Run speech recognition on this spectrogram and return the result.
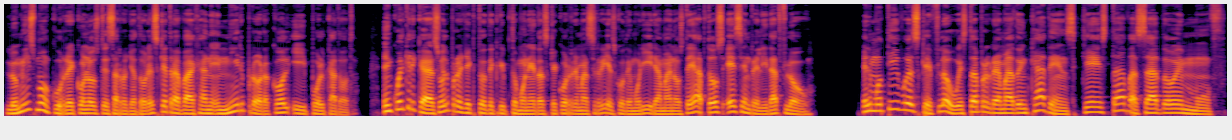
Lo mismo ocurre con los desarrolladores que trabajan en NIR Protocol y Polkadot. En cualquier caso, el proyecto de criptomonedas que corre más riesgo de morir a manos de Aptos es en realidad Flow. El motivo es que Flow está programado en Cadence, que está basado en Move.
